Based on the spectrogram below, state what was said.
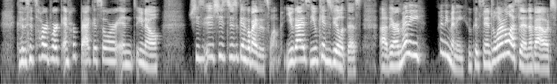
because it's hard work and her back is sore and you know she's she's just gonna go back to the swamp. You guys you kids deal with this. Uh, there are many many many who could stand to learn a lesson about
